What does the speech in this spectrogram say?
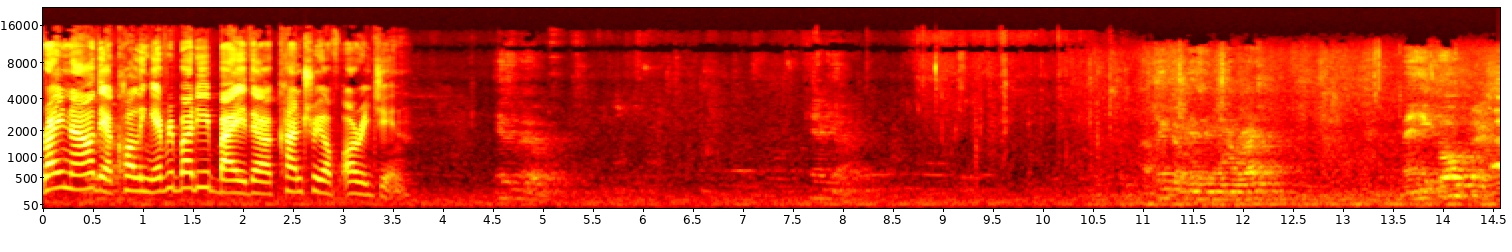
Right now, they are calling everybody by their country of origin. Israel. Kenya. I think I'm missing one, right? Mexico.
